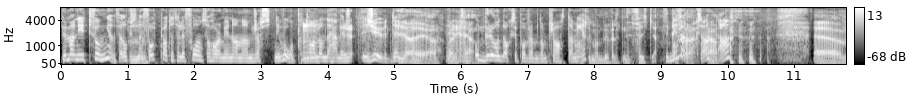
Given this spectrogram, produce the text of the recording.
Men man är ju tvungen, för också Mm. när folk pratar telefon så har de en annan röstnivå. På tal om det här med ljud. Ja, ja, ja verkligen. Eh, Och beroende också på vem de pratar med. Och man blir väldigt nyfiken. Det blir ofta. man också. Ja. Ehm,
